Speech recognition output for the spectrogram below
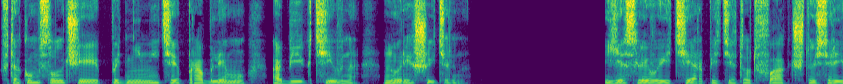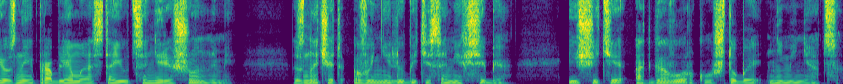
В таком случае поднимите проблему объективно, но решительно. Если вы терпите тот факт, что серьезные проблемы остаются нерешенными, значит, вы не любите самих себя, ищете отговорку, чтобы не меняться.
